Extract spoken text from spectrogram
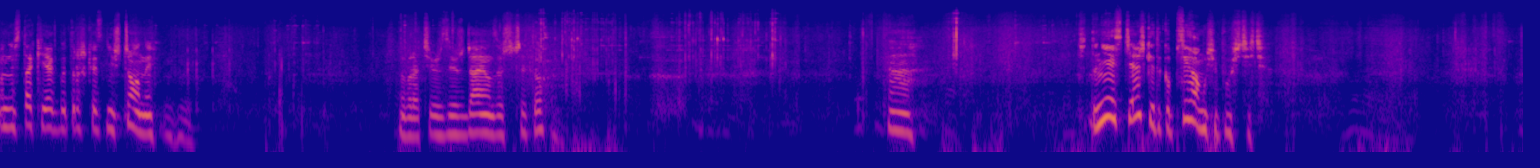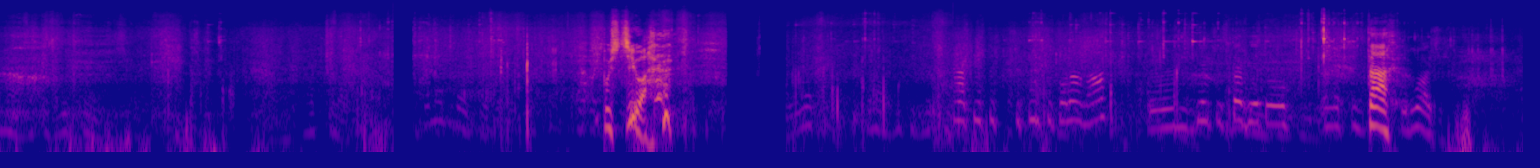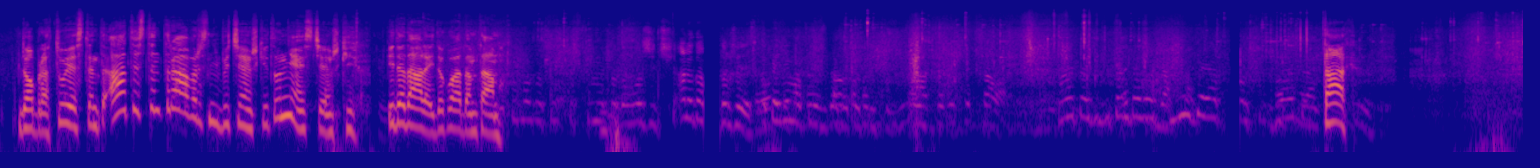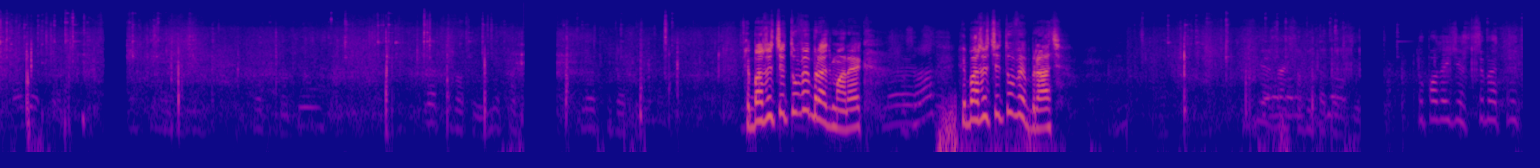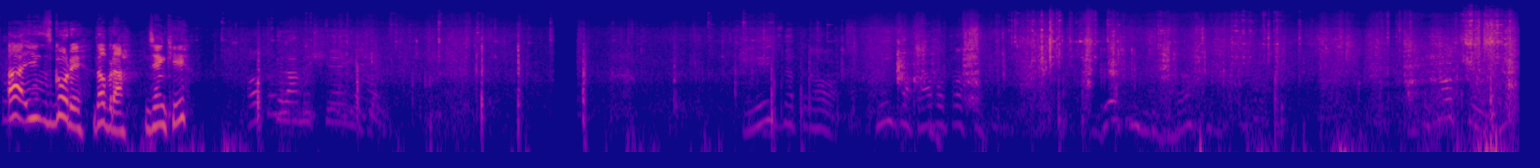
On jest taki jakby troszkę zniszczony. Mhm. Dobra, ci już zjeżdżają ze szczytu. Tak. To nie jest ciężkie, tylko psycha musi puścić. Puściła. Jak jesteś przy kurcu kolana, w większej stawie, to ona ci Tak. Dobra, tu jest ten. A, to jest ten trawers niby ciężki. To nie jest ciężki. Idę dalej, dokładam tam. Tu mogę jeszcze dołożyć, ale dobrze, dobrze jest. Okej, nie ma już dawać. Ale tak, żeby tam dawać długę jak coś, wiesz? Tak. Chyba, że cię tu wybrać, Marek. Chyba, że cię tu wybrać. Tu podejdziesz 3 metry, tu A, i z góry. Dobra, dzięki. odchylamy się i jedziemy. Nie idź na, no, nie idź na prawo, prosto.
